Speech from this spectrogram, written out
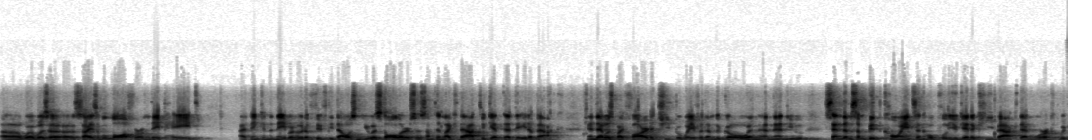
uh, where was a, a sizable law firm, they paid, I think, in the neighborhood of 50,000 US dollars or something like that to get that data back. And that was by far the cheaper way for them to go. And, and then you send them some bitcoins and hopefully you get a key back that worked, which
